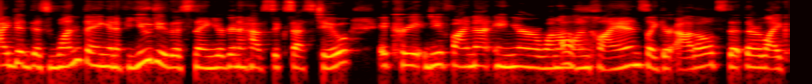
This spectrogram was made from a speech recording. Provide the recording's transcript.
I did this one thing, and if you do this thing, you're going to have success too. It create. Do you find that in your one-on-one oh. clients, like your adults, that they're like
